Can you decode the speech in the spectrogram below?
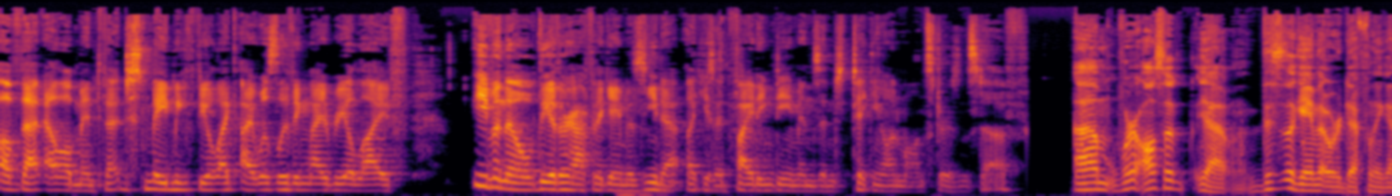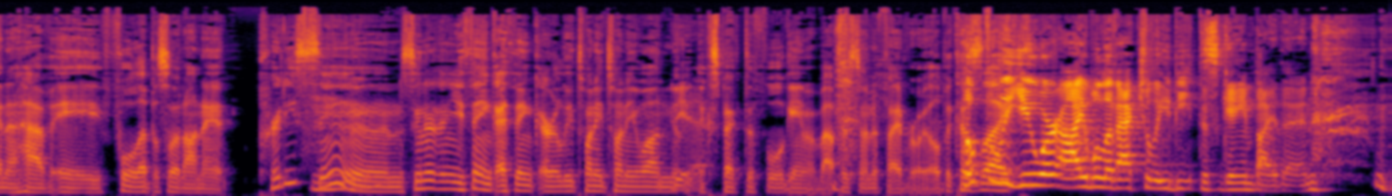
of that element that just made me feel like I was living my real life. Even though the other half of the game is, you know, like you said, fighting demons and taking on monsters and stuff. Um, we're also yeah, this is a game that we're definitely gonna have a full episode on it pretty soon, sooner than you think. I think early 2021. Mm-hmm. Yeah. Expect a full game about Persona 5 Royal because Hopefully, like, you or I will have actually beat this game by then.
